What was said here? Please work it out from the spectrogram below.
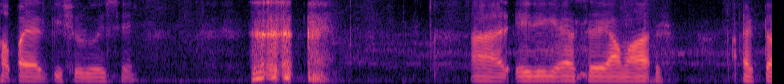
হপায় আর কি শুরু হয়েছে। আর এইদিকে আছে আমার একটা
